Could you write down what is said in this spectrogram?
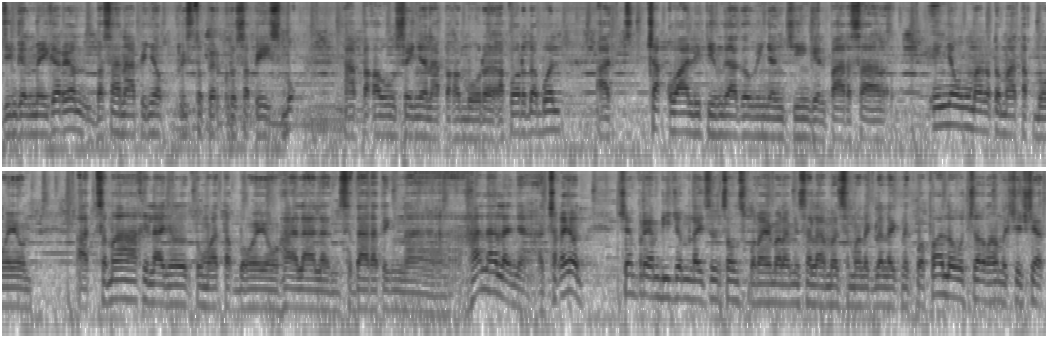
jingle maker yon. Basta hanapin nyo Christopher Cruz sa Facebook. Napakahusay niya, napakamura, affordable at tsak quality yung gagawin niyang jingle para sa inyong mga tumatakbo ngayon at sa mga kakilala nyo tumatakbo ngayong halalan sa darating na halalan niya. At saka yun, syempre ang BGM License Sounds, maraming maraming salamat sa mga nagla-like, nagpa-follow, at saka mga nag-share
